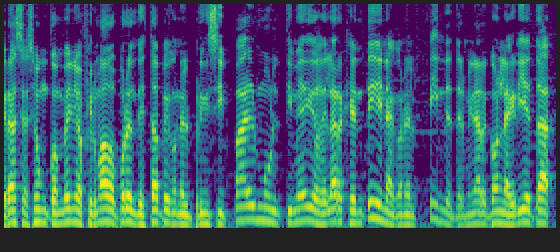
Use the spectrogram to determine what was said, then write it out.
gracias a un convenio firmado por el Destape con el principal multimedios de la Argentina, con el fin de terminar con la grieta.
